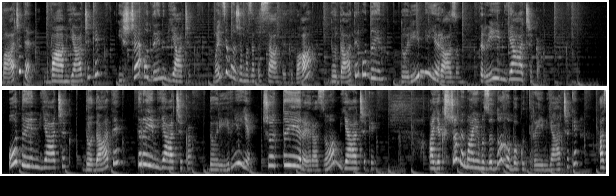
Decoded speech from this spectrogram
Бачите два м'ячики і ще один м'ячик. Ми це можемо записати 2 додати 1 дорівнює разом 3 м'ячика. Один м'ячик додати 3 м'ячика дорівнює 4 разом м'ячики. А якщо ми маємо з одного боку 3 м'ячики, а з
